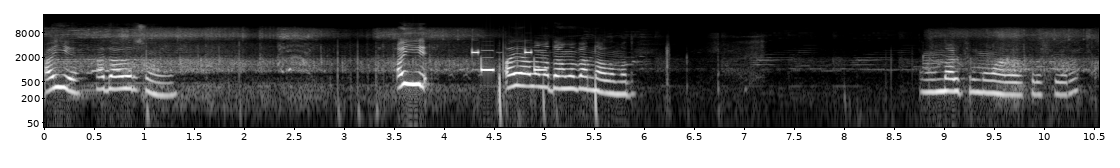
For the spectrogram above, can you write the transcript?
Ayı. Hadi alırsın onu. Ayı. Ayı alamadı ama ben de alamadım. Da alpırma var arkadaş olarak.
